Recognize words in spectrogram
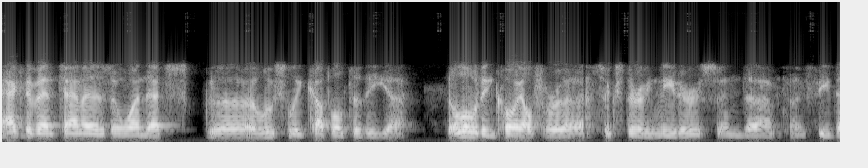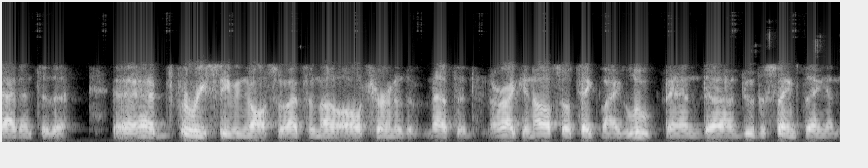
active antennas, and one that's uh, loosely coupled to the uh, the loading coil for uh, 630 meters, and uh, I feed that into the Uh, for receiving also, that's another alternative method. Or I can also take my loop and uh, do the same thing and,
